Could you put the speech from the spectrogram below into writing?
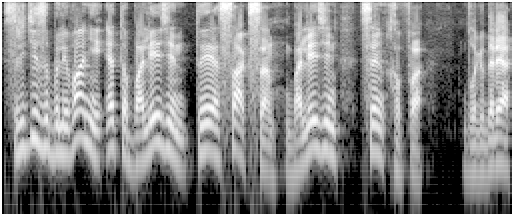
Среди заболеваний это болезнь Т-Сакса, болезнь Сенхофа. Благодаря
